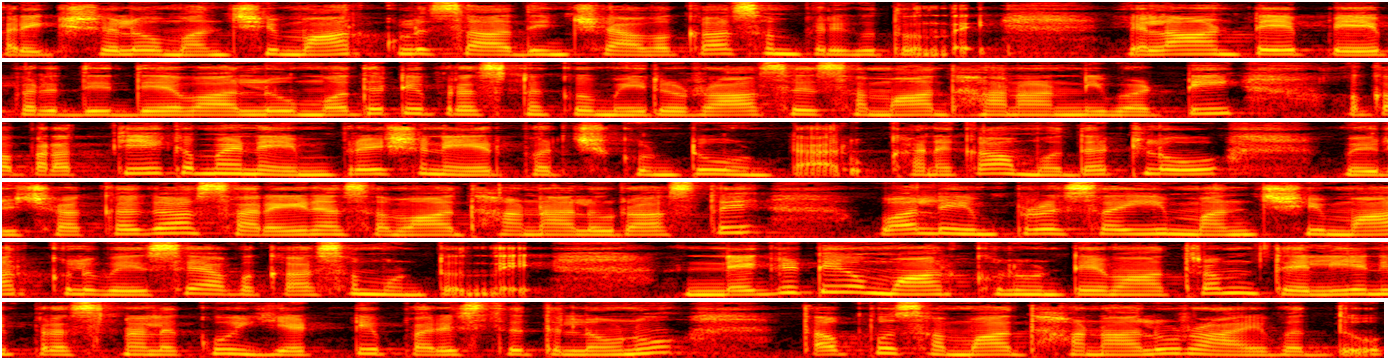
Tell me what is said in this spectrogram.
పరీక్షలో మంచి మార్కులు సాధించే అవకాశం పెరుగుతుంది. ఎలా అంటే పేపర్ దిద్దే వాళ్ళు మొదటి ప్రశ్నకు మీరు రాసే సమాధానాన్ని బట్టి ఒక ప్రత్యేకమైన ఇంప్రెషన్ ఏర్పరచుకుంటూ ఉంటారు. కనుక మొదట్లో మీరు చక్కగా సరైన సమాధానాలు రాస్తే వాళ్ళు ఇంప్రెస్ అయ్యి మంచి మార్కులు వేసే అవకాశం ఉంటుంది. నెగిటివ్ మార్కులు ఉంటే మాత్రం తెలియని ప్రశ్నలకు ఎట్టి పరిస్థితుల్లోనూ తప్పు సమాధానాలు రాయవద్దు.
